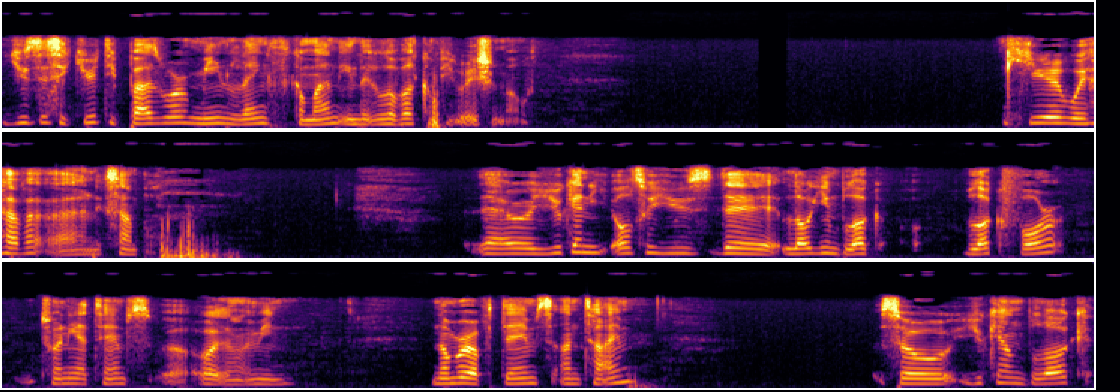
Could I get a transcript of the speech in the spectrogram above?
use the security password min length command in the global configuration mode. here we have a, an example. Uh, you can also use the login block block for 20 attempts, uh, or I mean, number of attempts on time. So you can block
